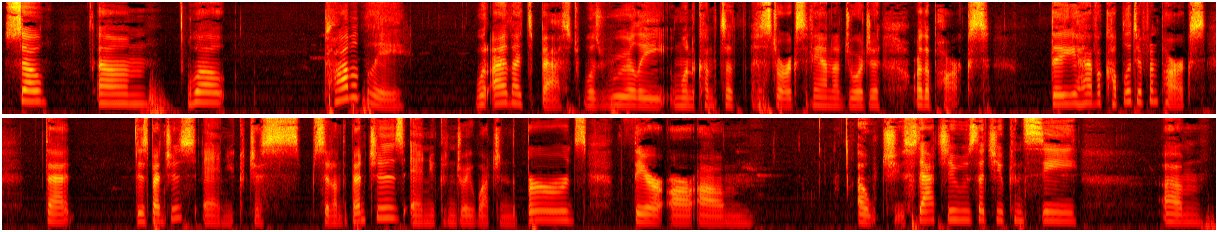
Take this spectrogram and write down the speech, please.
So, um, well, probably what I liked best was really when it comes to historic Savannah, Georgia, or the parks. They have a couple of different parks that there's benches, and you could just sit on the benches and you can enjoy watching the birds. There are, um, oh, statues that you can see um,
